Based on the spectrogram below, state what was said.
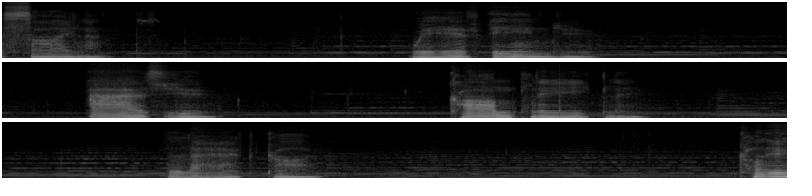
silence. Within you. As you. Completely. Let go, clearing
